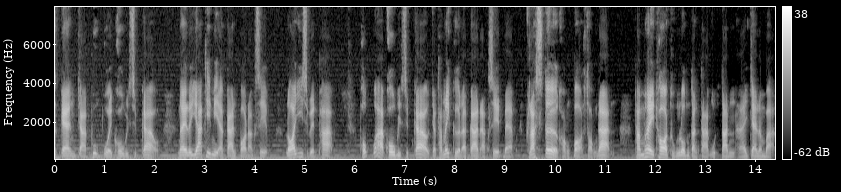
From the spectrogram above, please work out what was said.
สแกนจากผู้ป่วยโควิด -19 ในระยะที่มีอาการปอดอักเสบ 121 ภาพ พบว่าโควิด -19 จะทำให้เกิดอาการอักเสบแบบคลัสเตอร์ของปอดสองด้านทำให้ท่อถุงลมต่างๆ อุดตันหายใจลำบาก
